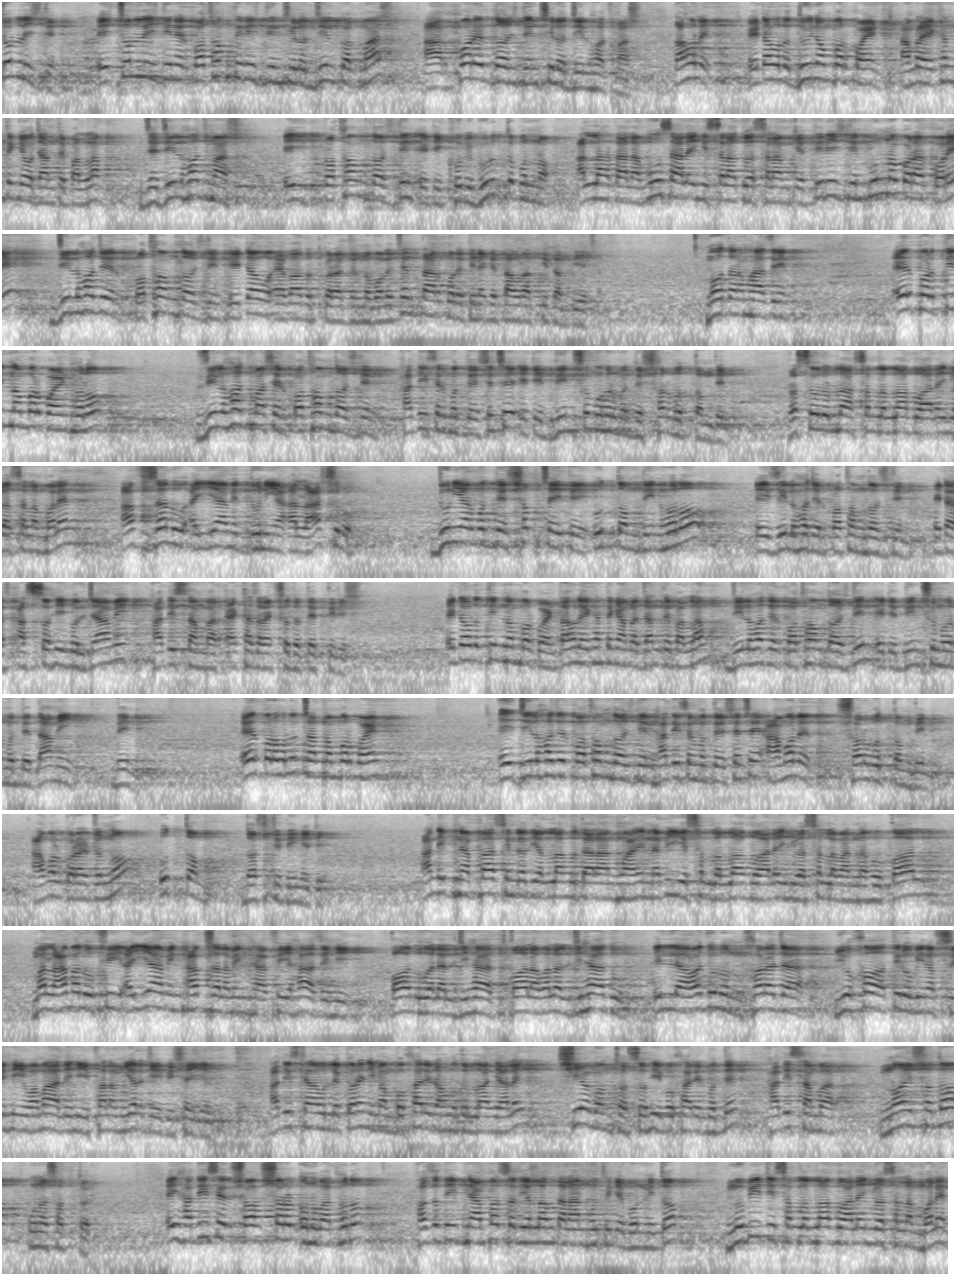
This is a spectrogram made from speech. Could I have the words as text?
চল্লিশ দিন। এই চল্লিশ দিনের প্রথম তিরিশ দিন ছিল জিলকদ মাস, আর পরের দশ দিন ছিল জিল হজ মাস। তাহলে এটা হলো দুই নম্বর পয়েন্ট, আমরা এখান থেকেও জানতে পারলাম যে জিলহজ মাস এই প্রথম দশ দিন এটি খুবই গুরুত্বপূর্ণ। আল্লাহ তালা মুসা আলহি সালাতামকে তিরিশ দিন পূর্ণ করার পরে জিলহজের প্রথম দশ দিন এটাও আবাদত করার জন্য বলেছেন। তারপরে তিনাকে তাওরাত কিতাব দিয়েছেন। মোহতারাম হাজরিন, এরপর তিন নম্বর পয়েন্ট হলো, জিলহজ মাসের প্রথম দশ দিন হাদিসের মধ্যে এসেছে, এটি দিনসমূহের মধ্যে সর্বোত্তম দিন। রসুল্লাহ সাল্লাহ আলহি আসাল্লাম বলেন, আফজালু আয়ামিদ দুনিয়া আল দুনিয়ার মধ্যে সবচাইতে উত্তম দিন হলো এই জিলহজের প্রথম দশ দিন। এটা আসহিহুল জামে, হাদিস নাম্বার এক হাজার একশত তেত্রিশ। এটা হলো তিন নম্বর পয়েন্ট। তাহলে এখান থেকে আমরা জানতে পারলাম, জিলহজের প্রথম দশ দিন এটি দিনসমূহের মধ্যে দামি দিন। এরপর হলো চার নম্বর পয়েন্ট। এই জিলহজের প্রথম দশ দিন হাদিসের মধ্যে এসেছে, আমলের সর্বোত্তম দিন। আমল করার জন্য উত্তম দশটি দিন এটি। عن ابن عباس رضي الله تعالى عنه عن النبي صلى الله عليه وسلم أنه قال ما العمل في أيام أفضل منها في هذه قالوا ولا الجهاد قال ولا الجهاد إلا رجل خرج يخاطر بنفسه وماله فلم يرجع بشيء হাদিস খানা উল্লেখ করেন ইমাম বুখারি রহমতুল্লাহ আলাই শিয় গ্রন্থ সহি বুখারির মধ্যে হাদিস নাম্বার নয় শত উনসত্তর এই হাদিসের সহজ সরল অনুবাদ হলো হজরত ইবনে আব্বাস সদি আল্লাহ তালাহু থেকে বর্ণিত, নবীজি সাল্লাহু আলহি আসাল্লাম বলেন,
